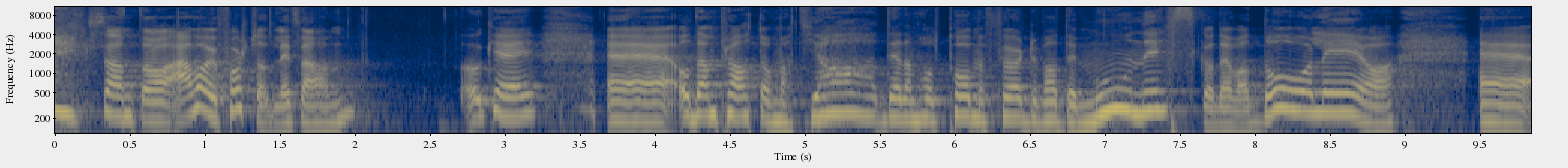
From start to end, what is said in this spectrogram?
ikke sant? Og jeg var jo fortsatt litt sånn OK. Eh, og de prata om at ja, det de holdt på med før, det var demonisk, og det var dårlig. Og, eh,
